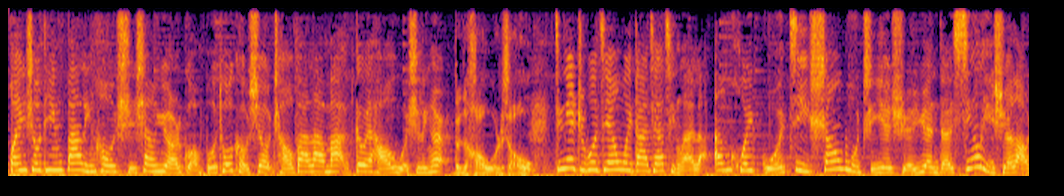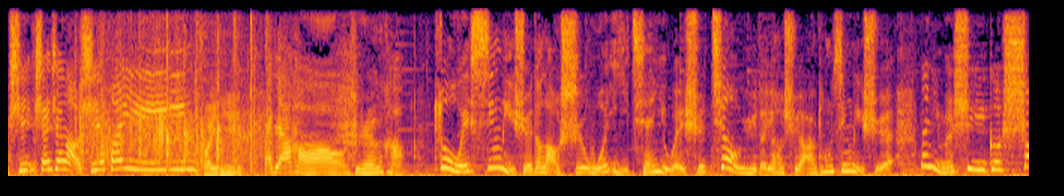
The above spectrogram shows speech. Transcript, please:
欢迎收听八零后时尚育儿广播脱口秀《潮爸辣妈》，各位好，我是灵儿。大家好，我是小欧。今天直播间为大家请来了安徽国际商务职业学院的心理学老师珊珊老师，欢迎，欢迎你。大家好，主持人好。作为心理学的老师，我以前以为学教育的要学儿童心理学，那你们是一个商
